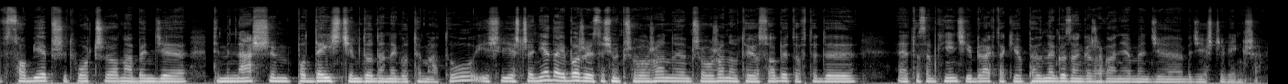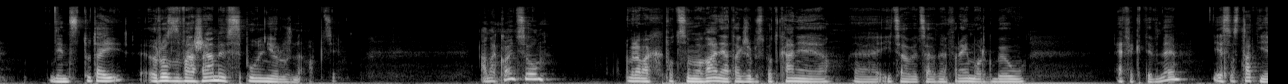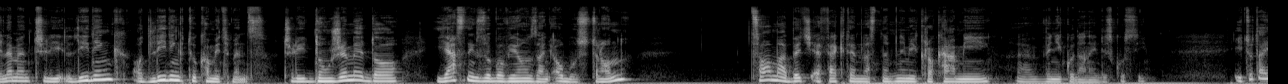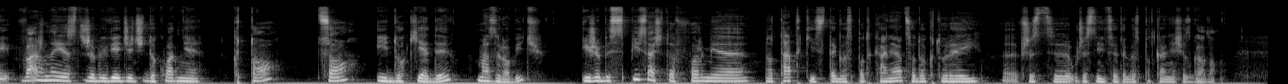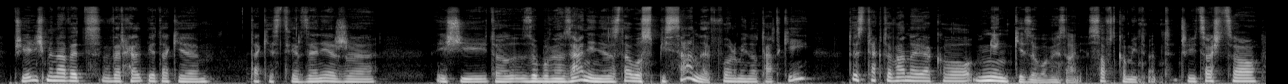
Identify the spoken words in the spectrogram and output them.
w sobie, przytłoczy, ona będzie tym naszym podejściem do danego tematu. Jeśli jeszcze nie daj Boże, jesteśmy przełożonym, przełożoną tej osoby, to wtedy e, to zamknięcie i brak takiego pełnego zaangażowania będzie, będzie jeszcze większe. Więc tutaj rozważamy wspólnie różne opcje. A na końcu, w ramach podsumowania, tak żeby spotkanie e, i cały, cały ten framework był efektywny, jest ostatni element, czyli leading, od leading to commitments, czyli dążymy do jasnych zobowiązań obu stron, co ma być efektem następnymi krokami e, w wyniku danej dyskusji. I tutaj ważne jest, żeby wiedzieć dokładnie kto, co i do kiedy ma zrobić, i żeby spisać to w formie notatki z tego spotkania, co do której e, wszyscy uczestnicy tego spotkania się zgodzą. Przyjęliśmy nawet w AirHelpie takie, takie stwierdzenie, że jeśli to zobowiązanie nie zostało spisane w formie notatki, to jest traktowane jako miękkie zobowiązanie, soft commitment, czyli coś, co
